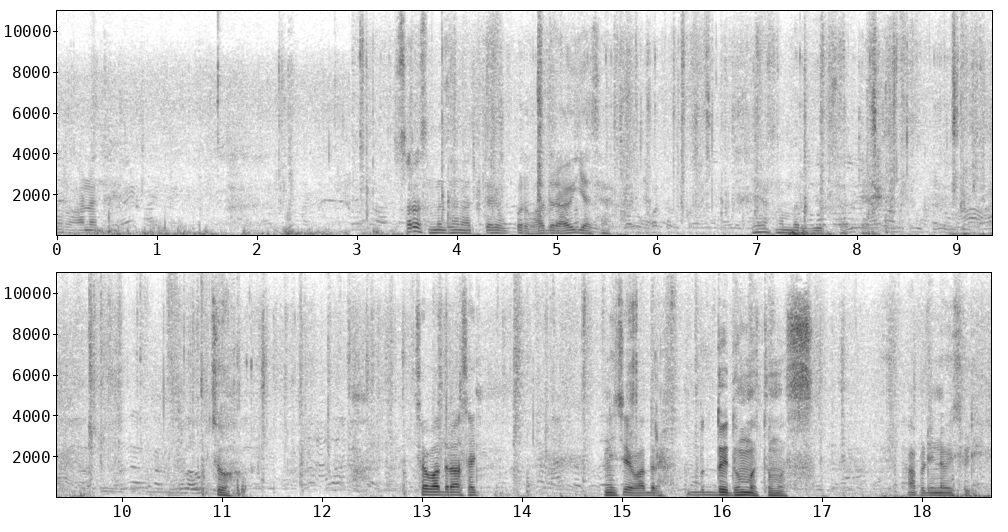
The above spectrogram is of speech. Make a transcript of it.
અમારો આનંદ. સરસ મજાના અત્યારે ઉપર વાદળા આવી ગયા છે. એક નંબર વ્યૂ છે અત્યારે. જો, છે વાદળા આ સાઈડ નીચે વાદળા. બધું ધુમ્મસ ધુમ્મસ. આપણી નવી સીડી.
